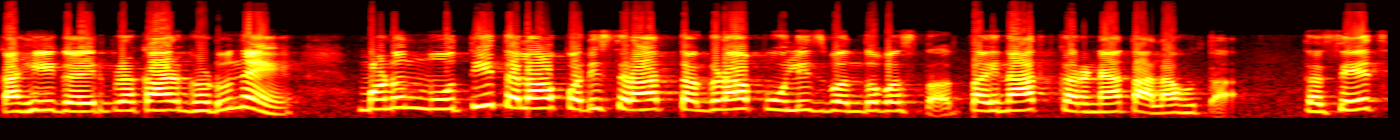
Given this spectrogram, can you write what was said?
काही गैरप्रकार घडू नये म्हणून मोती तलाव परिसरात तगडा पोलीस बंदोबस्त तैनात करण्यात आला होता. तसेच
